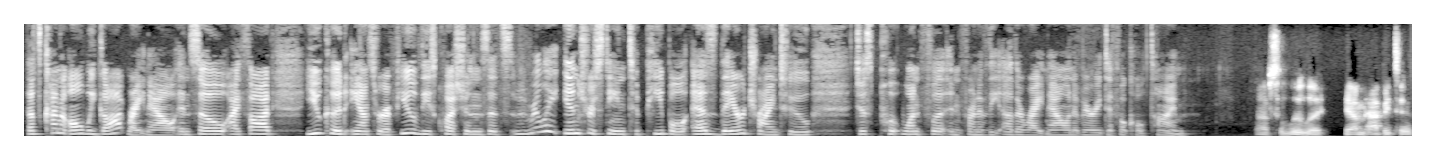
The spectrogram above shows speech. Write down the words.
That's kind of all we got right now. And so I thought you could answer a few of these questions that's really interesting to people as they're trying to just put one foot in front of the other right now in a very difficult time. Absolutely. Yeah, I'm happy to.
